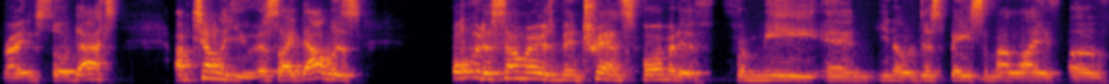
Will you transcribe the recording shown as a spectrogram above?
right? And so that's, I'm telling you, it's like that was over the summer has been transformative for me and you know this space in my life of,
